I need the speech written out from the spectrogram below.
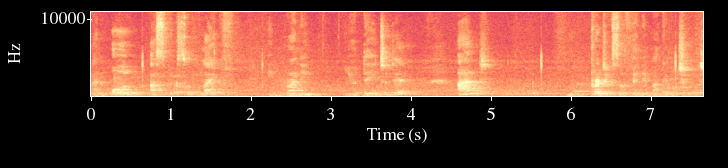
and all aspects of life in running your day-to-day day to day projects of any magnitude.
